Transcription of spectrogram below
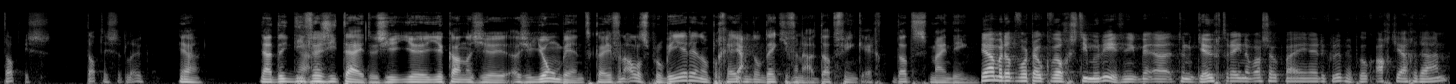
dat, is, dat is het leuke. Ja. Nou, de diversiteit. Dus je, je, je kan als je, als je jong bent, kan je van alles proberen. En op een gegeven Ja. moment ontdek je van, nou, dat vind ik echt, dat is mijn ding. Ja, maar dat wordt ook wel gestimuleerd. En ik ben, eh, toen ik jeugdtrainer was ook bij eh, de club, heb ik ook acht jaar gedaan.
